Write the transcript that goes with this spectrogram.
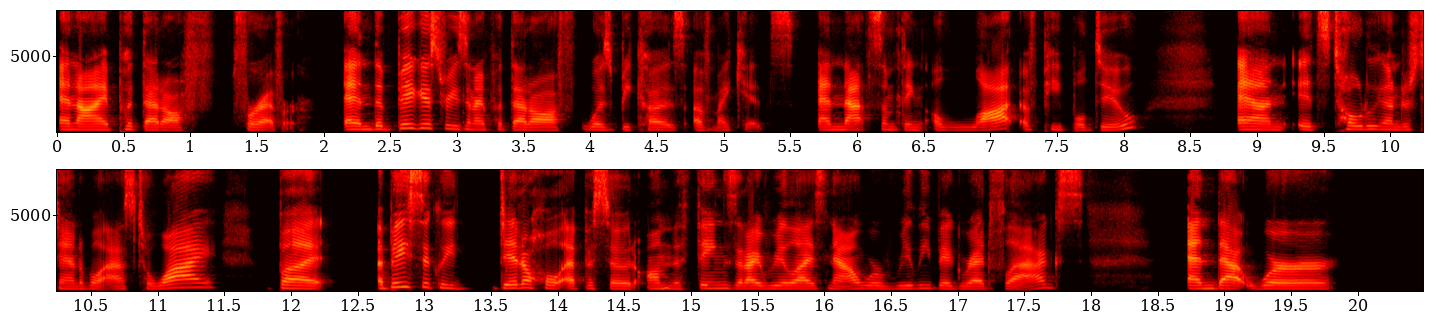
And I put that off forever. And the biggest reason I put that off was because of my kids. And that's something a lot of people do. And it's totally understandable as to why. But I basically did a whole episode on the things that I realize now were really big red flags and that were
